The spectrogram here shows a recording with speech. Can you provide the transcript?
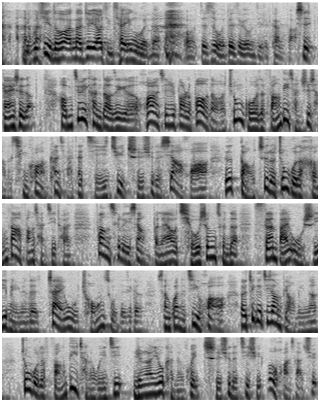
你不去的话，那就邀请蔡英文了。哦，这是我对这个问题的看法。是，感谢社长。好，我们这边看到这个《华尔街日报》的报道啊，中国的房地产市场的情况啊看起来在急剧持续的下滑，而导致了中国的恒大房产集团放弃了一项本来要求生存的三百五十亿美元的债务重组的这个相关的计划啊。而这个迹象表明呢，中国的房地产的危机仍然有可能。可能会持续的继续恶化下去。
